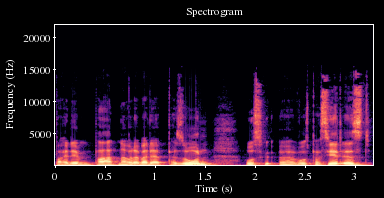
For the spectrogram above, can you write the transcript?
bei dem Partner oder bei der Person, wo es, äh, passiert ist,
